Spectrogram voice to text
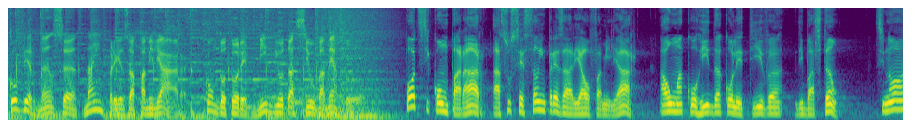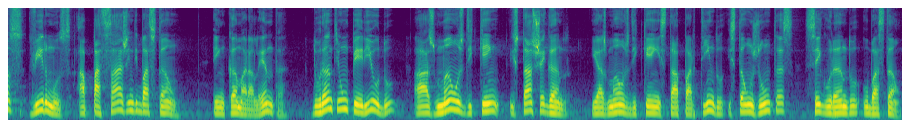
Governança na empresa familiar, com Dr. Emílio da Silva Neto. Pode-se comparar a sucessão empresarial familiar a uma corrida coletiva de bastão. Se nós virmos a passagem de bastão em câmara lenta, durante um período, as mãos de quem está chegando e as mãos de quem está partindo estão juntas segurando o bastão.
